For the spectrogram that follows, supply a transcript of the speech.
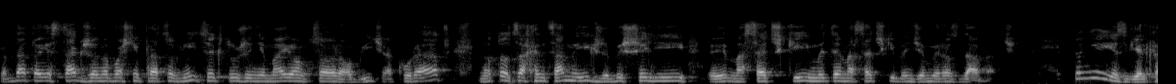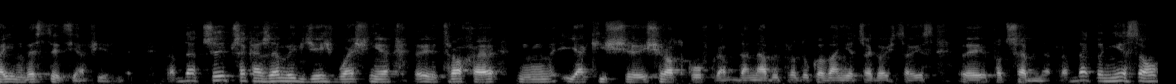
Prawda? To jest tak, że no właśnie pracownicy, którzy nie mają co robić akurat, no to zachęcamy ich, żeby szyli y, maseczki i my te maseczki będziemy rozdawać. To nie jest wielka inwestycja firmy. Prawda? Czy przekażemy gdzieś właśnie y, trochę mm, jakichś środków prawda, na wyprodukowanie czegoś, co jest y, potrzebne. Prawda? To, nie są,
